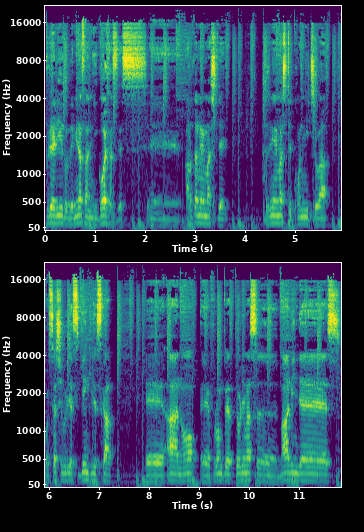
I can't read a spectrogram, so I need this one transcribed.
プレリュードで皆さんにご挨拶です、えー、改めましてはじめましてこんにちは。お久しぶりです。元気ですか？えー、アーの、えー、フロントやっておりますマービンです。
